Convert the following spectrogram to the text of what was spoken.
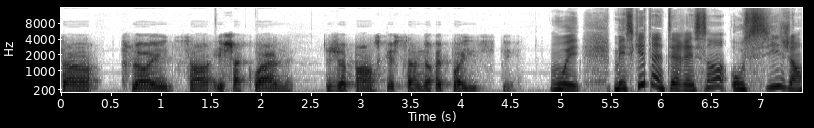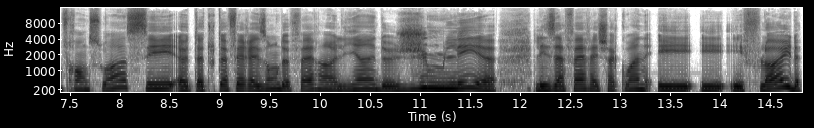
sans Floyd, sans Echaquan, je pense que ça n'aurait pas existé. Oui, mais ce qui est intéressant aussi, Jean-François, c'est, euh, tu as tout à fait raison de faire un lien, de jumeler euh, les affaires Echaquan et, et, et, Floyd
